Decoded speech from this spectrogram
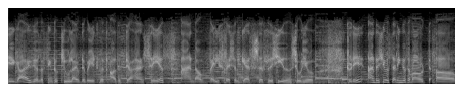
Hey guys, you're listening to Q Live Debate with Aditya and Shreyas and our very special guest Rishi is in studio today and Rishi was telling us about uh,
